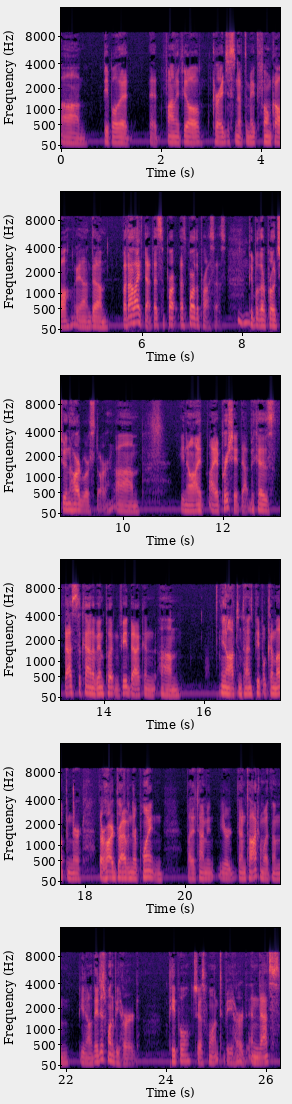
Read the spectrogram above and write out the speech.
Um, people that that finally feel courageous enough to make the phone call and um, but I like that. That's the part. That's part of the process. Mm-hmm. People that approach you in the hardware store. Um, you know, I, I appreciate that because that's the kind of input and feedback. And um, you know, oftentimes people come up and they're they're hard driving their point, and by the time you're done talking with them, you know, they just want to be heard. People just want to be heard, and that's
